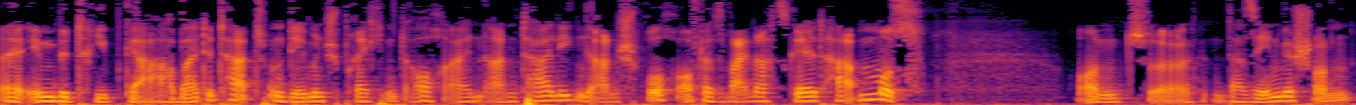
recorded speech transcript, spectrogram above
äh, im Betrieb gearbeitet hat und dementsprechend auch einen anteiligen Anspruch auf das Weihnachtsgeld haben muss. Und äh, da sehen wir schon,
